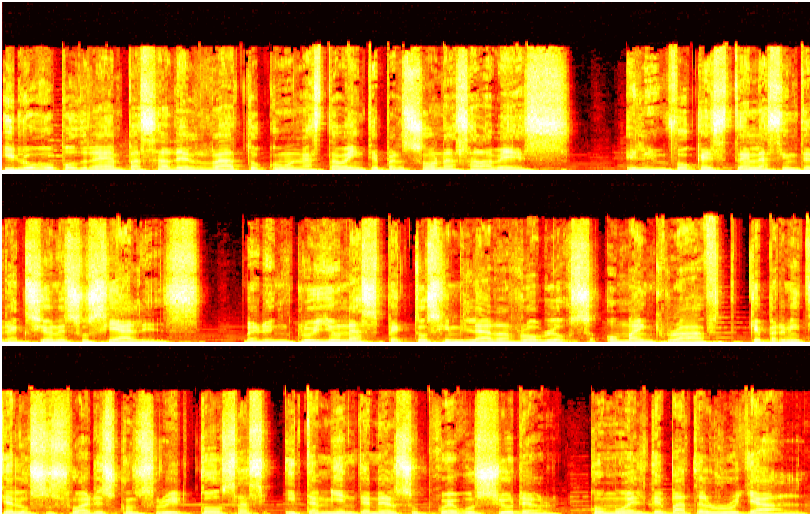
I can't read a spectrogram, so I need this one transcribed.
y luego podrán pasar el rato con hasta 20 personas a la vez. El enfoque está en las interacciones sociales, pero incluye un aspecto similar a Roblox o Minecraft que permite a los usuarios construir cosas y también tener subjuegos shooter, como el de Battle Royale.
